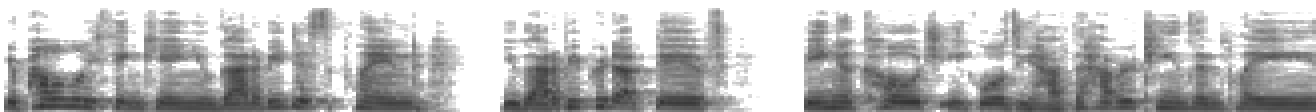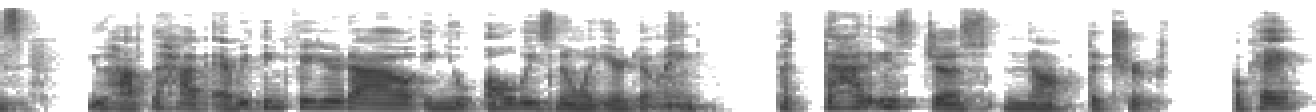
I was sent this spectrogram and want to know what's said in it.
You're probably thinking you got to be disciplined, you got to be productive. Being a coach equals you have to have routines in place, you have to have everything figured out, and you always know what you're doing. But that is just not the truth. Okay.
